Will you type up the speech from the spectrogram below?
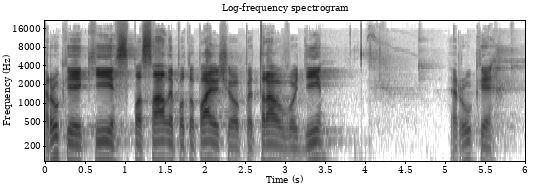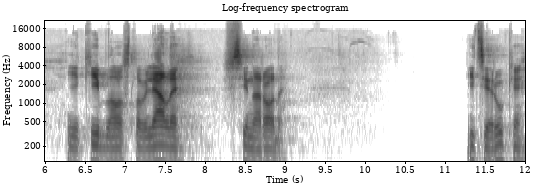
руки, які спасали потопаючого Петра в воді, руки, які благословляли всі народи. І ці руки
